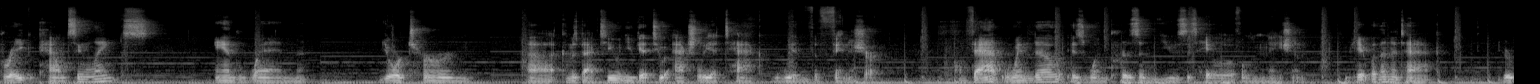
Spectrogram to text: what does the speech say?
break pouncing lynx and when your turn uh, comes back to you and you get to actually attack with the finisher. That window is when Prism uses Halo of Illumination. You hit with an attack, your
